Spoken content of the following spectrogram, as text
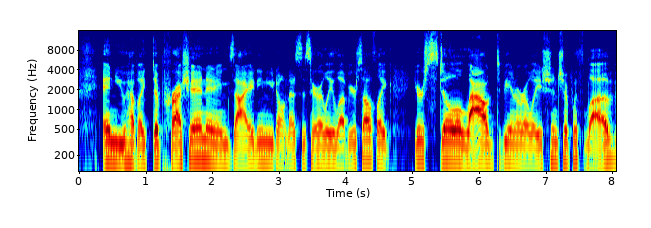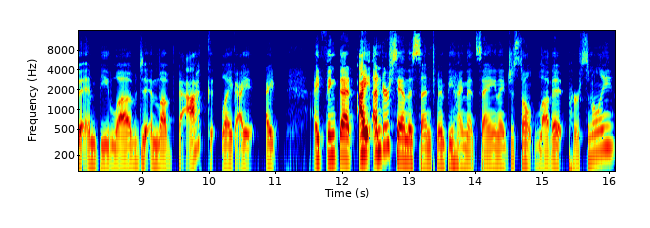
and you have like depression and anxiety and you don't necessarily love yourself, like you're still allowed to be in a relationship with love and be loved and loved back. Like I I I think that I understand the sentiment behind that saying. I just don't love it personally.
